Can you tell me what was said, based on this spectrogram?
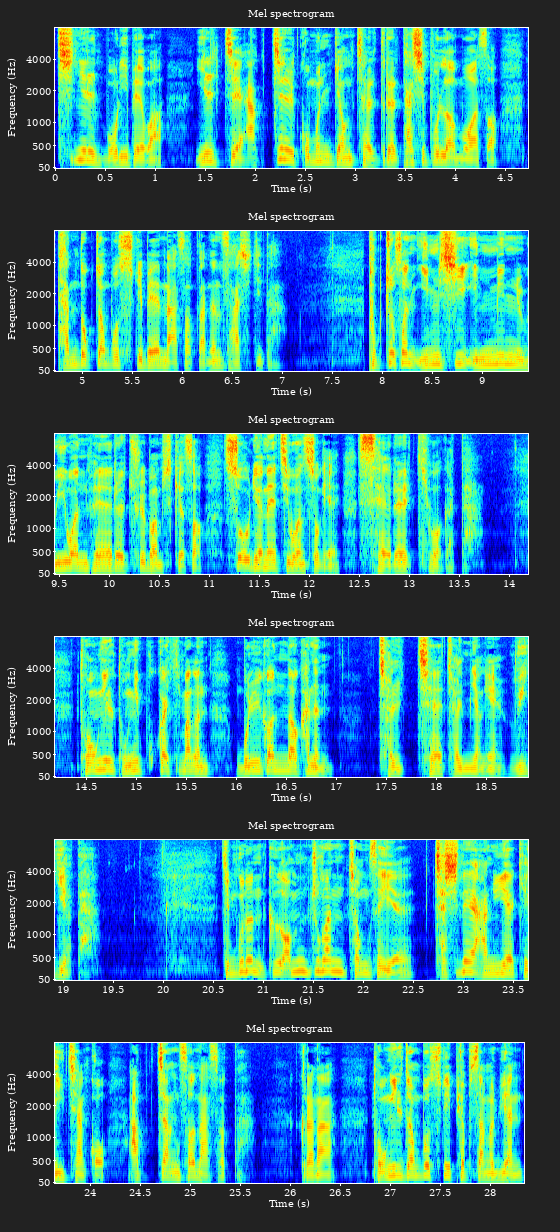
친일 몰입배와 일제 악질 고문 경찰들을 다시 불러 모아서 단독 정부 수립에 나섰다는 사실이다. 북조선 임시인민위원회를 출범시켜서 소련의 지원 속에 새를 키워갔다. 통일 독립국가 희망은 물 건너가는 절체절명의 위기였다. 김구는 그 엄중한 정세에 자신의 안위에 개의치 않고 앞장서 나섰다. 그러나 통일정부 수립 협상을 위한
